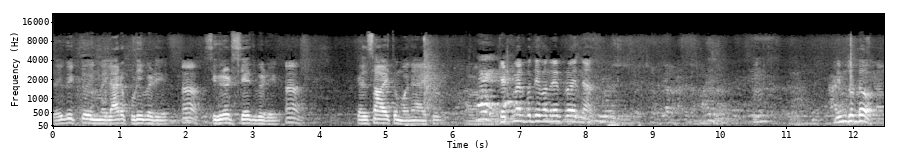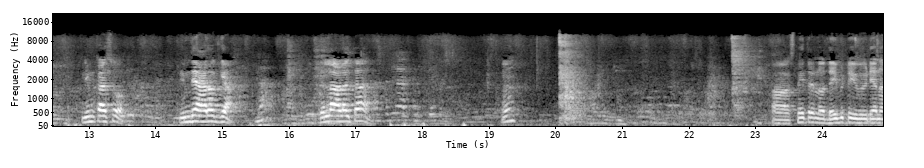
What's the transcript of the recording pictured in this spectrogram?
ದಯವಿಟ್ಟು ಇನ್ಮೇಲೆ ಯಾರು ಕುಡಿಬೇಡಿ ಹಾ. ಸಿಗರೇಟ್ ಸೇದ್ಬೇಡಿ. ಹಾ. ಕೆಲಸ ಆಯ್ತು ಮನೆ ಆಯ್ತು. ಕೆಟ್ಟ ಮೇಲೆ ಬುದ್ಧಿ ಬಂದ್ರೆ ಏನ್ ಪ್ರಯೋಜನ? ನಿಮ್ ದುಡ್ಡು ನಿಮ್ ಕಾಸು ನಿಮ್ದೇ ಆರೋಗ್ಯ. ಎಲ್ಲ ಹಾಳಾಯ್ತಾ? ಹ್ಮ್? ಸ್ನೇಹಿತರೆ ನಾವು ದಯವಿಟ್ಟು ಈ ವಿಡಿಯೋನ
